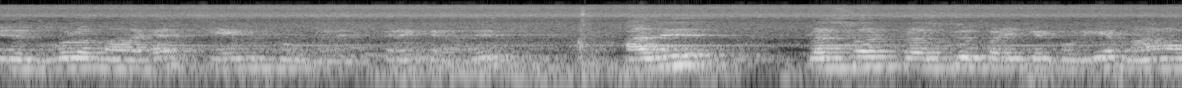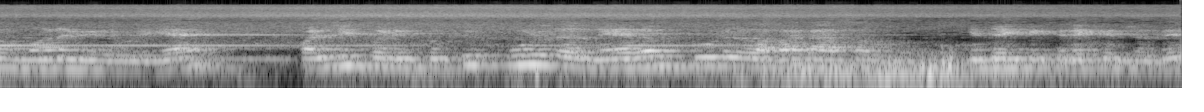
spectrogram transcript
இதன் மூலமாக சேமிப்பு உங்களுக்கு கிடைக்கிறது. அது ப்ளஸ் ஒன் ப்ளஸ் டூ படிக்கக்கூடிய மாணவ மாணவிகளுடைய பள்ளி படிப்புக்கு கூடுதல் நேரம் கூடுதல் அவகாசம் இன்றைக்கு கிடைக்கின்றது.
